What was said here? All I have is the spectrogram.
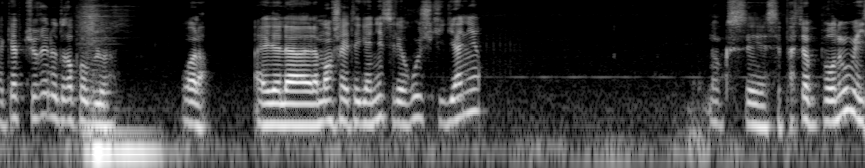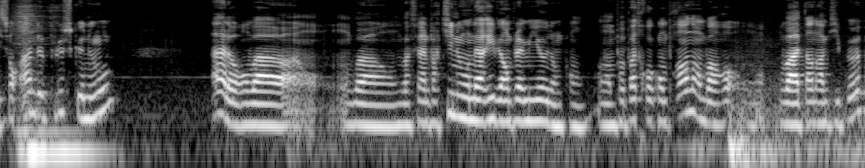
à capturer le drapeau bleu. Voilà. Allez, la, la manche a été gagnée, c'est les rouges qui gagnent. Donc c'est pas top pour nous, mais ils sont un de plus que nous. Alors, on va, on va, on va faire une partie. Nous, on est arrivé en plein milieu, donc on, on peut pas trop comprendre. On va, attendre un petit peu.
